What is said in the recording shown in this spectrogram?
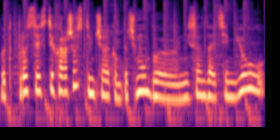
Вот просто если ты хорошо с этим человеком, почему бы не создать семью?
